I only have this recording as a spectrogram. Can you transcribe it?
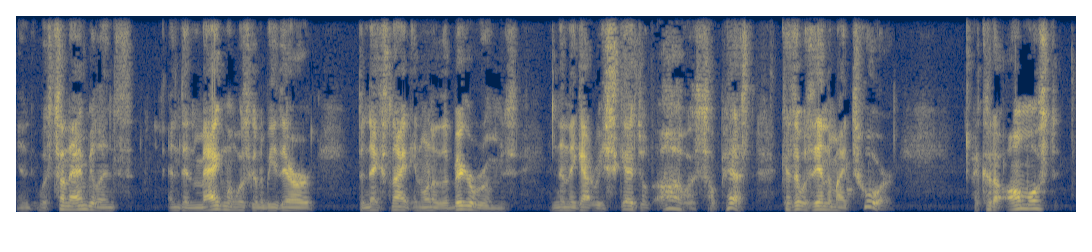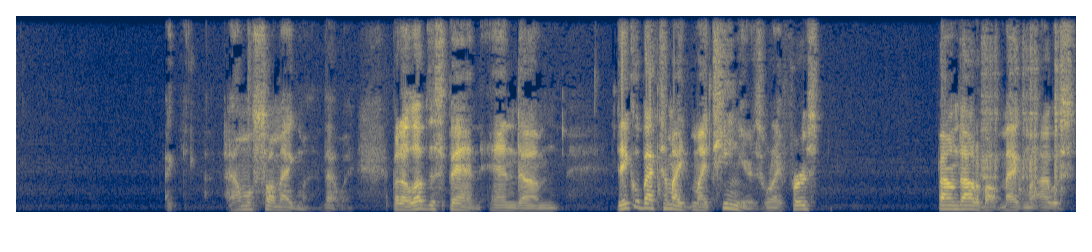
in, with Sun Ambulance, and then Magma was going to be there the next night in one of the bigger rooms, and then they got rescheduled. Oh, I was so pissed because it was the end of my tour. I could have almost, I, I almost saw Magma that way. But I love this band, and um, they go back to my, my teen years when I first found out about Magma, I was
